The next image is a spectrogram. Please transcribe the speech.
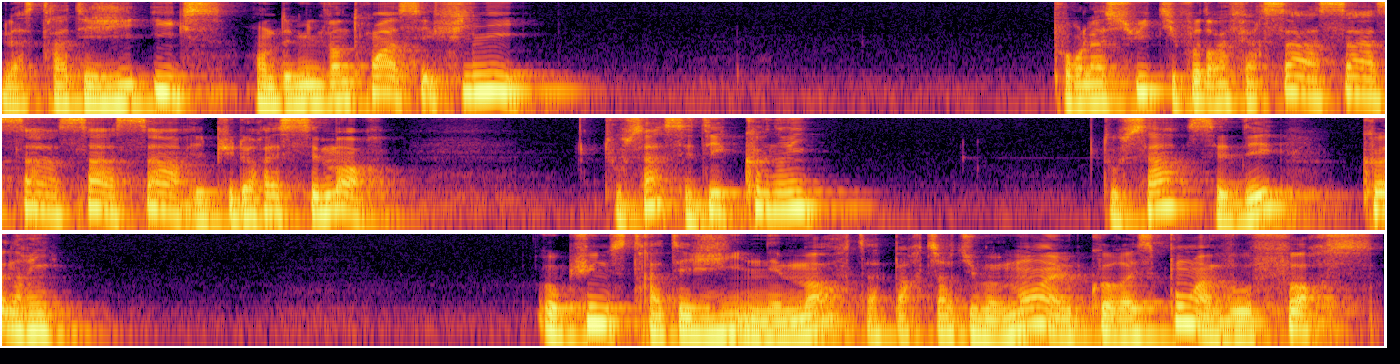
La stratégie X en 2023, c'est fini. Pour la suite, il faudra faire ça, ça, ça, ça, ça, et puis le reste, c'est mort. Tout ça, c'est des conneries. Tout ça, c'est des conneries. Aucune stratégie n'est morte à partir du moment où elle correspond à vos forces.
